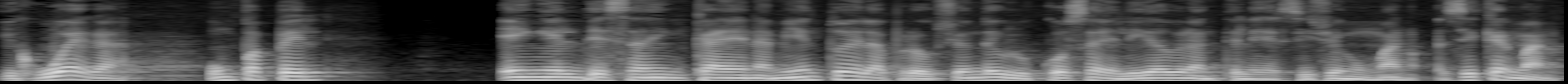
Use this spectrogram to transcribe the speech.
y juega un papel en el desencadenamiento de la producción de glucosa del hígado durante el ejercicio en humano. Así que hermano,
